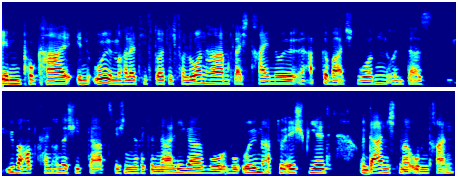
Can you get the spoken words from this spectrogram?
im Pokal in Ulm relativ deutlich verloren haben, gleich 3-0 äh, abgewatscht wurden und dass überhaupt keinen Unterschied gab zwischen der Regionalliga, wo, wo Ulm aktuell spielt und da nicht mal obendran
